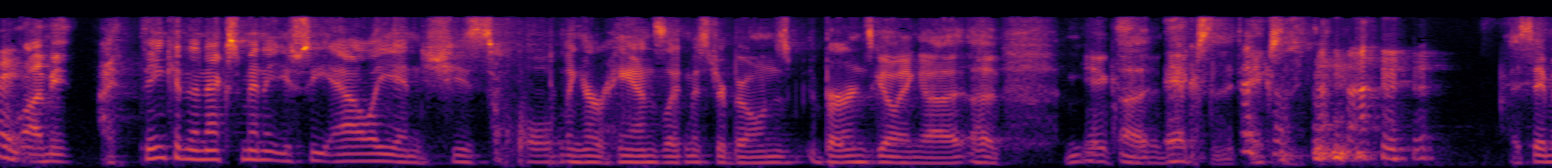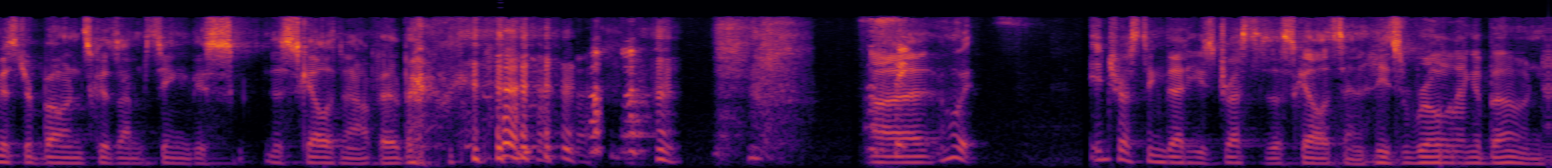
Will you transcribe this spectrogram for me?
maybe. Well, I mean, I think in the next minute you see Allie and she's holding her hands like Mr. Bones Burns, going, uh, uh, Excellent. uh excellent, excellent. I say Mr. Bones because I'm seeing this this skeleton outfit. uh, oh, interesting that he's dressed as a skeleton. He's rolling a bone.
